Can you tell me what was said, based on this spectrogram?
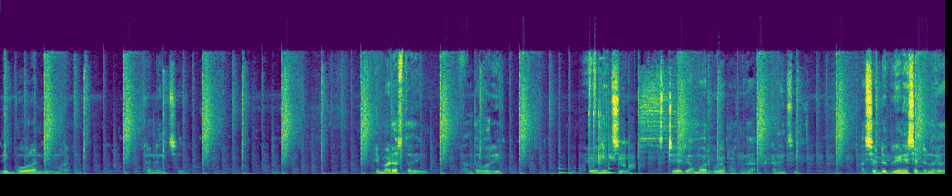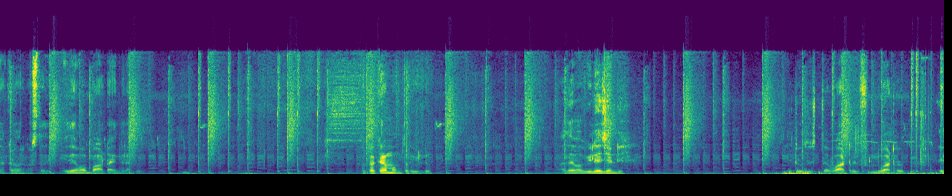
ఇది బోర్ అండి మనకు. ఇక్కడ నుంచి ఈ మడి వస్తుంది అంత వరి ఈ నుంచి స్ట్రేట్ అమ్మవారి గుడి పడుతుంది. అక్కడ నుంచి ఆ షెడ్ గ్రీన్ షెడ్ ఉన్నది కదా అక్కడ వరకు వస్తుంది. ఇదేమో బాట అయింది నాకు. ఒక ఎకరం అమ్ముతారు వీళ్ళు. అదేమో విలేజ్ అండి. ఇటు చూస్తే వాటర్ ఫుల్ వాటర్ ఈ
